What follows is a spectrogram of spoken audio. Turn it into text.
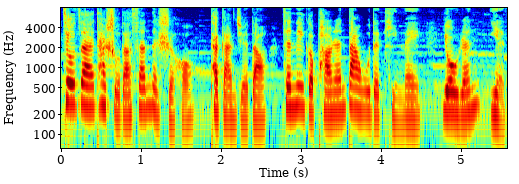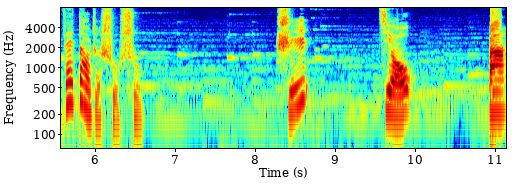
就在他数到三的时候，他感觉到在那个庞然大物的体内，有人也在倒着数数：十、九、八、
